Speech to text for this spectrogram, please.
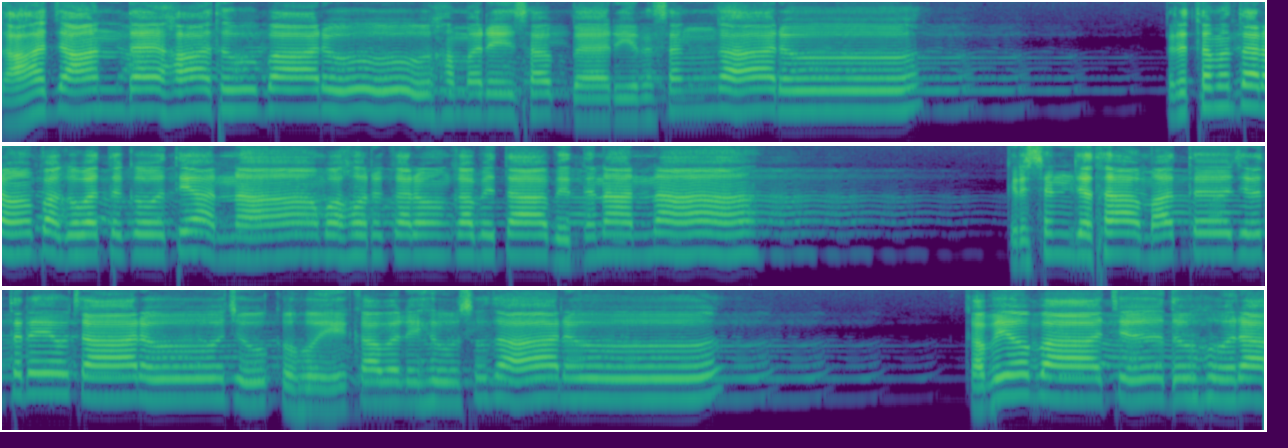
ਦਾਹ ਜਾਨ ਦੇ ਹਾਥ ਉਬਾਰੋ, ਹਮਰੇ ਸਭ ਬੈਰੀਨ ਸੰਗਾਰੋ। ਪ੍ਰਥਮ ਧਰਮ ਭਗਵਤ ਕੋ ਧਿਆਨਾ ਬਹੁਰ ਕਰੋ ਕਵਿਤਾ ਵਿਦਨਾਨਾ ਕ੍ਰਿਸ਼ਨ ਜਥਾ ਮਤ ਚਿਤਰੇ ਉਚਾਰੋ ਚੂਕ ਹੋਏ ਕਵਲਿਹੁ ਸੁਧਾਰੋ ਕਬਿਓ ਬਾਚ ਦੋਹਰਾ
